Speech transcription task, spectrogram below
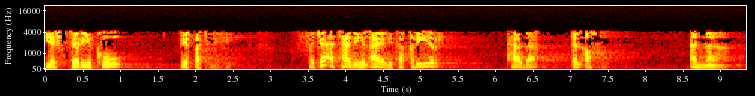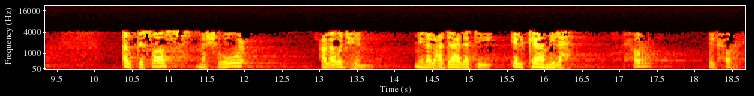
يشتركوا في قتله فجاءت هذه الآية لتقرير هذا الأصل أن القصاص مشروع على وجه من العدالة الكاملة حر بالحر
